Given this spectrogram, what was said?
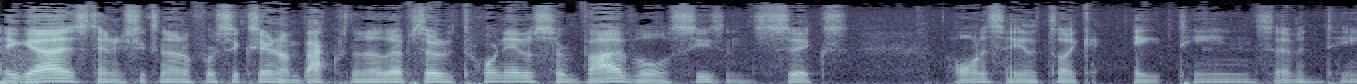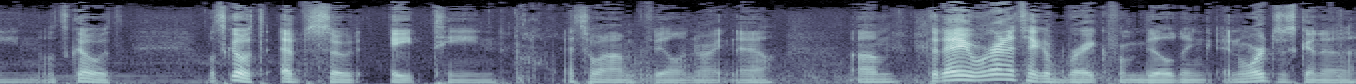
Hey guys, Tanner69046 here, and I'm back with another episode of Tornado Survival Season 6. I want to say it's like 18, 17. Let's go with let's go with episode 18. That's what I'm feeling right now. Um, today we're gonna take a break from building, and we're just gonna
